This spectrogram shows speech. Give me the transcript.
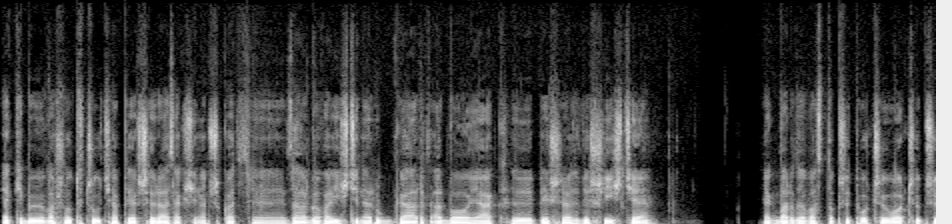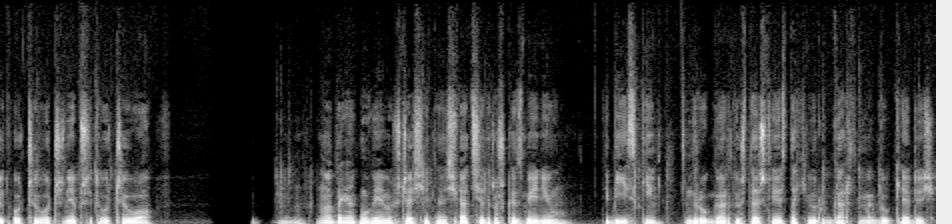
Jakie były wasze odczucia pierwszy raz, jak się na przykład yy, zalogowaliście na Rugguard, albo jak yy, pierwszy raz wyszliście jak bardzo was to przytłoczyło, czy przytłoczyło, czy nie przytłoczyło. No tak jak mówiłem wcześniej, ten świat się troszkę zmienił, tibijski. Ten Ruggard już też nie jest takim Ruggardem, jak był kiedyś.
